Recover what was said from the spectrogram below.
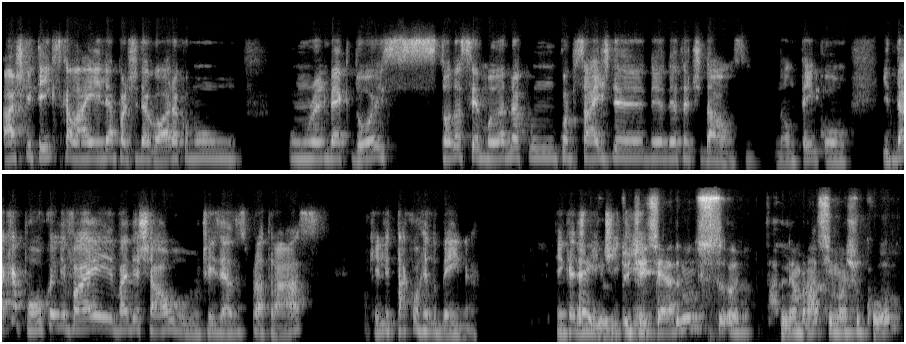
acho que tem que escalar ele a partir de agora como um, um running back 2 toda semana com, com upside de, de, de touchdown. Assim. Não tem como. E daqui a pouco ele vai, vai deixar o Chase Edmonds para trás, porque ele tá correndo bem, né? Tem que admitir é, que. O Chase Edmonds, lembrar, se machucou.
